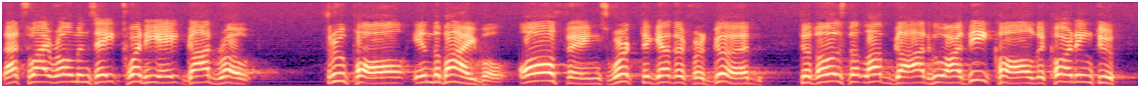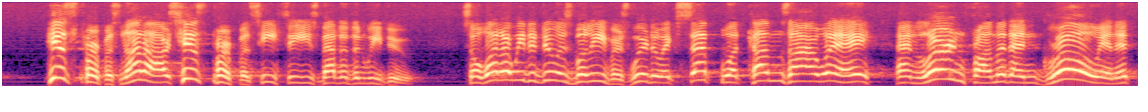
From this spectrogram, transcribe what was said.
That's why Romans 8:28 God wrote through Paul in the Bible, all things work together for good to those that love God who are the called according to his purpose, not ours, his purpose. He sees better than we do. So what are we to do as believers? We're to accept what comes our way and learn from it and grow in it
